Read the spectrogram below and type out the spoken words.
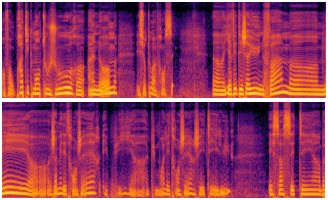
enfin pratiquement toujours, un homme et surtout un Français. Euh, il y avait déjà eu une femme, mais jamais d'étrangère. Et puis, puis moi, l'étrangère, j'ai été élue. Et ça, c'était bah,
